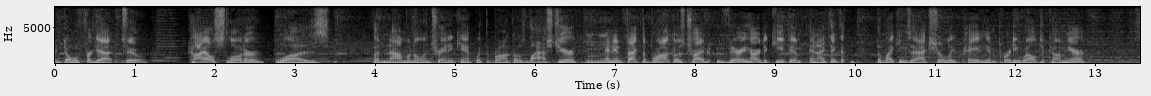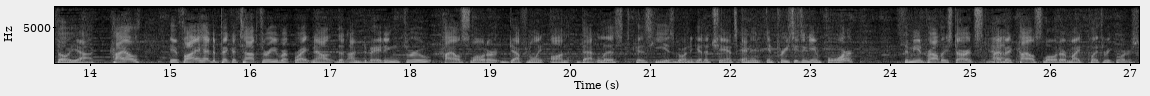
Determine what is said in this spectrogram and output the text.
And don't forget, too, Kyle Sloter was phenomenal in training camp with the Broncos last year. Mm-hmm. And in fact, the Broncos tried very hard to keep him. And I think that the Vikings actually paid him pretty well to come here. So, yeah, Kyle, if I had to pick a top three right now that I'm debating through, Kyle Sloter definitely on that list because he is going to get a chance. And in, in preseason game four, Siemian probably starts. I bet Kyle Sloter might play three quarters.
